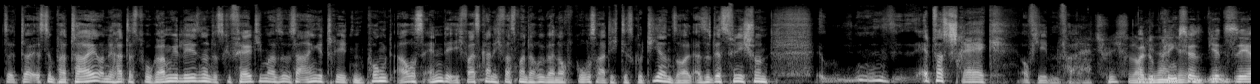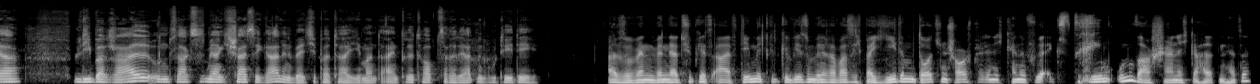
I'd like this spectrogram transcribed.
da ist eine Partei und er hat das Programm gelesen und das gefällt ihm, also ist er eingetreten. Punkt, aus, Ende. Ich weiß gar nicht, was man darüber noch großartig diskutieren soll. Also das finde ich schon äh, etwas schräg, auf jeden Fall. Natürlich Weil du klingst ja jetzt sehr liberal und sagst es mir eigentlich scheißegal, in welche Partei jemand eintritt. Hauptsache, der hat eine gute Idee. Also wenn, wenn der Typ jetzt AfD-Mitglied gewesen wäre, was ich bei jedem deutschen Schauspieler, den ich kenne, für extrem unwahrscheinlich gehalten hätte,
